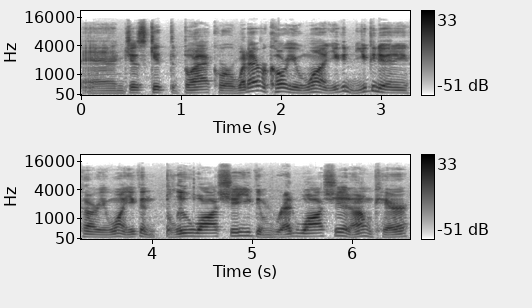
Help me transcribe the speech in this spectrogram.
and just get the black or whatever color you want. You can you can do any color you want. You can blue wash it. You can red wash it. I don't care.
